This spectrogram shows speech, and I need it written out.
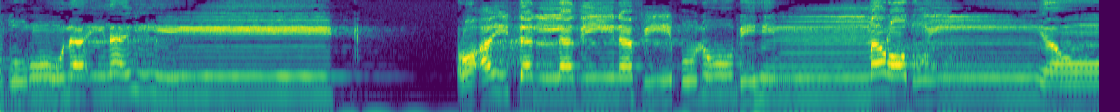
ينظرون إليك رأيت الذين في قلوبهم مرض ينظرون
